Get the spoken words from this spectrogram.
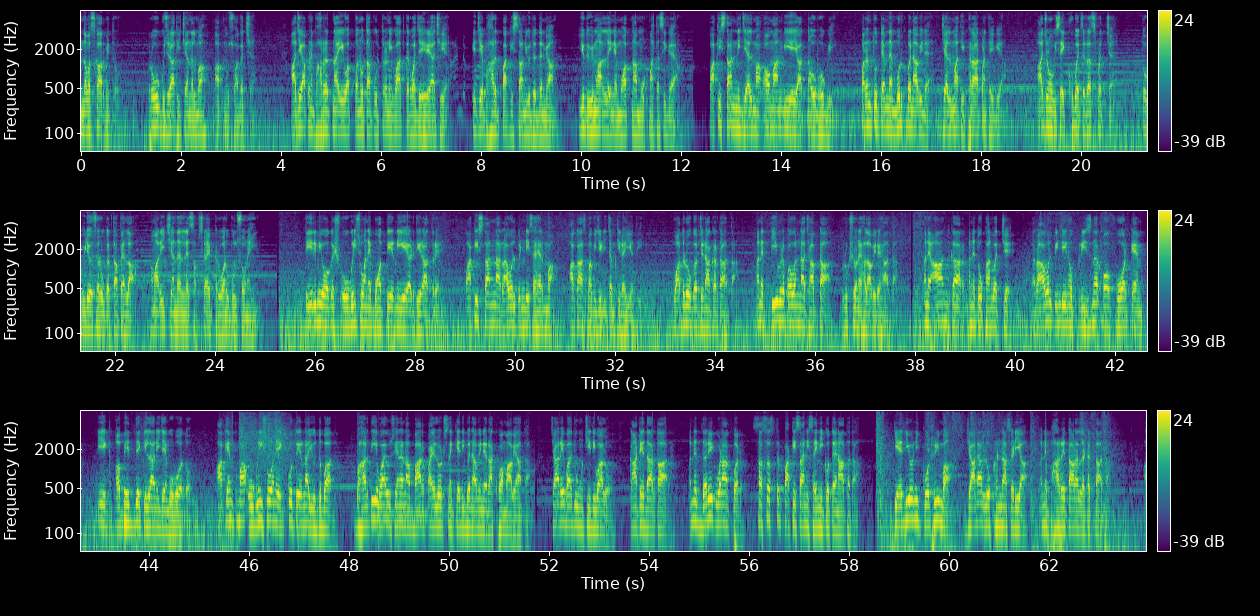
નમસ્કાર મિત્રો. પ્રો ગુજરાતી ચેનલમાં આપનું સ્વાગત છે. આજે આપણે ભારતના એવા પનોતા પુત્રની વાત કરવા જઈ રહ્યા છીએ કે જે ભારત પાકિસ્તાન યુદ્ધ દરમિયાન યુદ્ધ વિમાન લઈને મોતના મુખમાં ધસી ગયા. પાકિસ્તાનની જેલમાં અમાનવીય યાતનાઓ ભોગવી, પરંતુ તેમને મૂર્ખ બનાવીને જેલમાંથી ફરાર પણ થઈ ગયા. આજનો વિષય ખૂબ જ રસપ્રદ છે. તો વીડિયો શરૂ કરતા પહેલા અમારી ચેનલને સબસ્ક્રાઇબ કરવાનું ભૂલશો નહીં. તેરમી ઓગસ્ટ ઓગણીસો અને બોતેરની એ અડધી રાત્રે પાકિસ્તાનના રાવલપિંડી શહેરમાં આકાશમાં વીજળી ચમકી રહી હતી. વાદળો ગર્જના કરતા હતા અને તીવ્ર પવનના ઝાપટા વૃક્ષોને હલાવી રહ્યા હતા. અને આ અંધકાર અને તોફાન વચ્ચે રાવલપિંડીનો પ્રિઝનર ઓફ વોર કેમ્પ એક અભેદ્ય કિલ્લાની જેમ ઊભો હતો. આ કેમ્પમાં ઓગણીસો અને એકોતેરના યુદ્ધ બાદ ભારતીય વાયુસેનાના બાર પાયલોટ્સને કેદી બનાવીને રાખવામાં આવ્યા હતા. ચારે બાજુ ઊંચી દિવાલો, કાંટેદાર તાર અને દરેક વળાંક પર સશસ્ત્ર પાકિસ્તાની સૈનિકો તૈનાત હતા. કેદીઓની કોઠરીમાં જાડા લોખંડના સળિયા અને ભારે તાળા લટકતા હતા.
